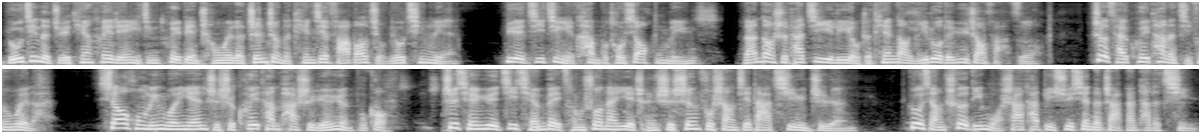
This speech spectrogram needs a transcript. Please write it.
如今的绝天黑莲已经蜕变成为了真正的天阶法宝九幽青莲。月姬竟也看不透萧红玲，难道是他记忆里有着天道遗落的预兆法则？这才窥探了几分未来。萧红玲闻言，只是窥探，怕是远远不够。之前月姬前辈曾说，那叶辰是身负上界大气运之人，若想彻底抹杀他，必须先得榨干他的气运。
